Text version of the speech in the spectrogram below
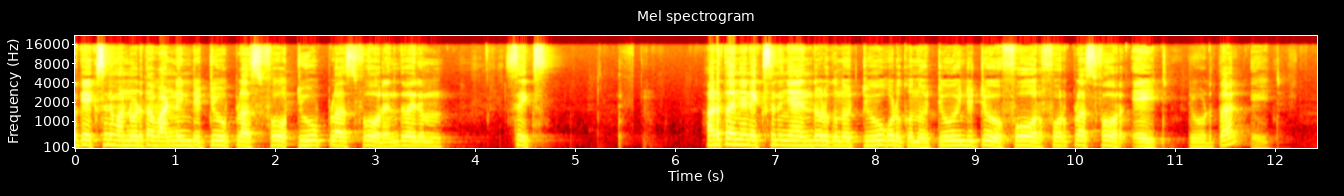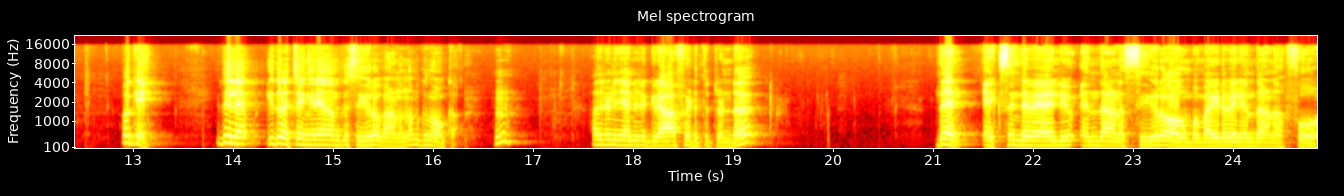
ഓക്കെ എക്സിന് വണ്ണ് കൊടുത്താൽ one into two plus four two plus four എന്ത് വരും? സിക്സ് അടുത്ത ഞാൻ എക്സിന് ഞാൻ എന്ത് കൊടുക്കുന്നു? ടു കൊടുക്കുന്നു. Two into two four four plus four eight two കൊടുത്താൽ എയ്റ്റ് ഓക്കെ ഇതിൽ ഇത് വെച്ച് എങ്ങനെയാണ് നമുക്ക് സീറോ കാണുന്നത്? നമുക്ക് നോക്കാം. അതിനുവേണ്ടി ഞാനൊരു ഗ്രാഫ് എടുത്തിട്ടുണ്ട്. ദെൻ എക്സിന്റെ വാല്യൂ എന്താണ്? സീറോ ആകുമ്പോൾ വൈയുടെ വാല്യൂ എന്താണ്? ഫോർ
